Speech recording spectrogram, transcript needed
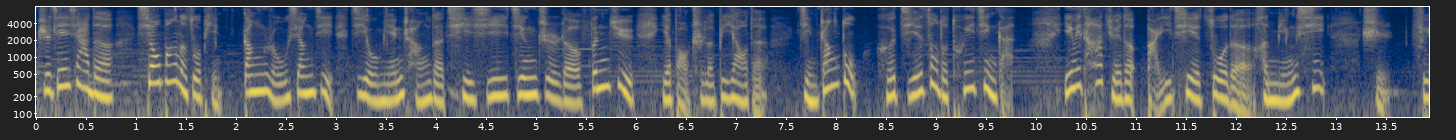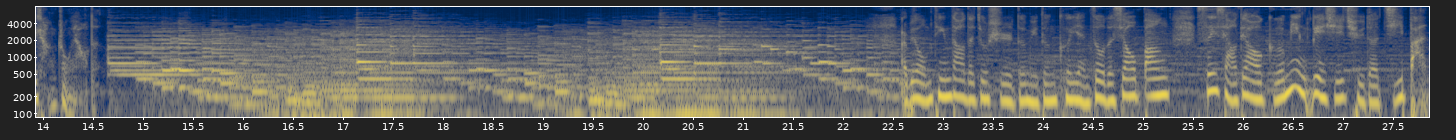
指尖下的肖邦的作品刚柔相济，既有绵长的气息，精致的分句，也保持了必要的紧张度和节奏的推进感，因为他觉得把一切做得很明晰是非常重要的。耳边我们听到的就是德米登科演奏的肖邦 C 小调革命练习曲的极版，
